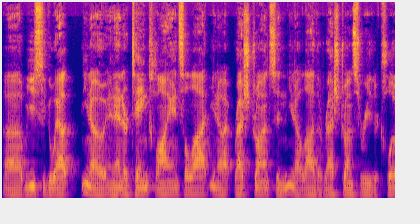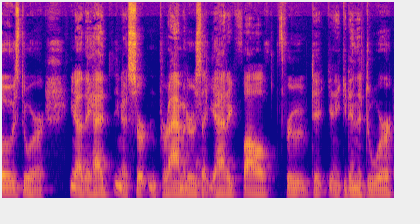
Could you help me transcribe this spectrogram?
Uh, we used to go out, you know, and entertain clients a lot, you know, at restaurants. And, you know, a lot of the restaurants were either closed or, you know, they had, you know, certain parameters that you had to follow through to you know, get in the door.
